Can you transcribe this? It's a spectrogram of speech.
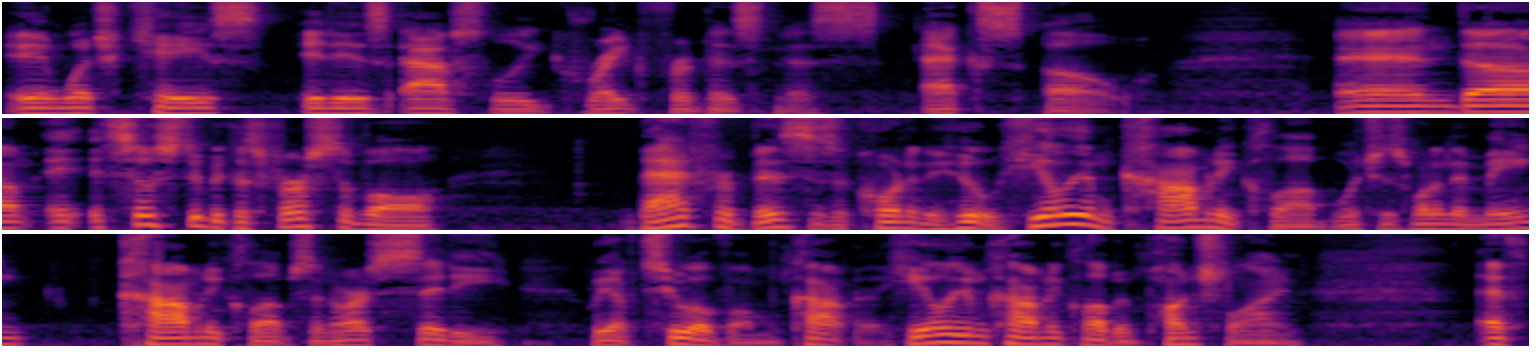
In which case, it is absolutely great for business. XO. And um, it, it's so stupid because, first of all, bad for business according to who? Helium Comedy Club, which is one of the main comedy clubs in our city. We have two of them: Com- Helium Comedy Club and Punchline. If,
